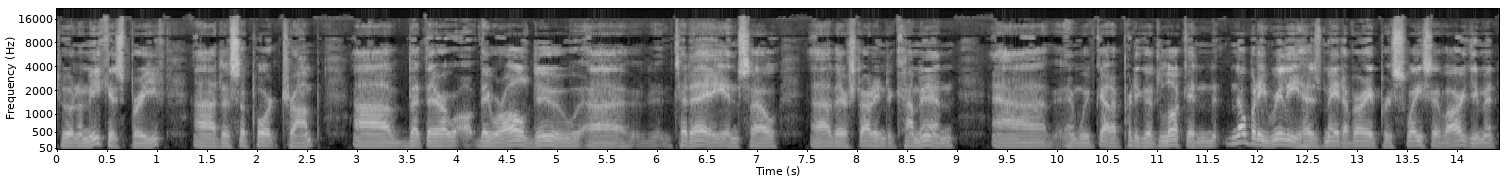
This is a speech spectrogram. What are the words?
to an amicus brief uh, to support Trump, uh, but they they were all due uh, today, and so uh, they're starting to come in. Uh, and we've got a pretty good look. And nobody really has made a very persuasive argument,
